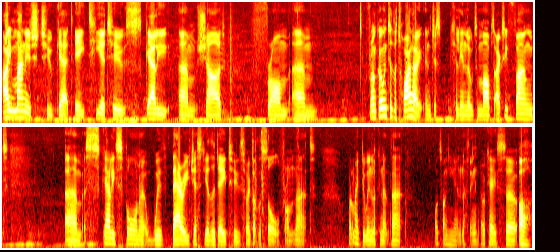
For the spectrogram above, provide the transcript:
I managed to get a tier 2 skelly um, shard from um, from going to the Twilight and just killing loads of mobs. I actually found um, a skelly spawner with Barry just the other day too, so I got the soul from that. What am I doing looking at that? What's on here? Nothing. Okay, so... Oh!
